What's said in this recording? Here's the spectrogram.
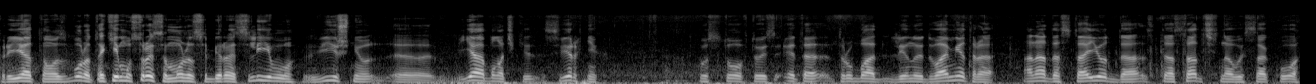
Приятного сбора. Таким устройством можно собирать сливу, вишню, э, яблочки с верхних кустов. То есть эта труба длиной 2 метра, она достает до, достаточно высоко.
